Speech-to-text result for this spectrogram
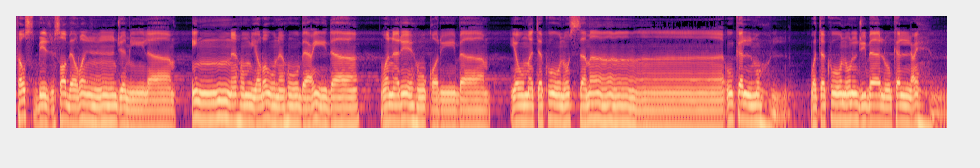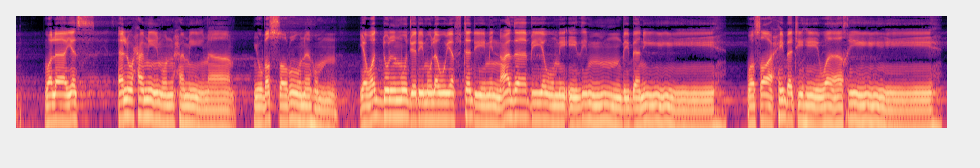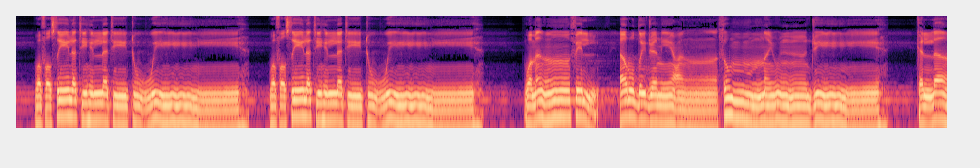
فاصبر صبرا جميلا. إنهم يرونه بعيدا ونريه قريبا. يوم تكون السماء كالمهل وتكون الجبال كالعهن ولا يسأل حميم حميما يبصرونهم يود المجرم لو يفتدي من عذاب يومئذ ببنيه وصاحبته وأخيه وفصيلته التي تويه وفصيلته التي تويه ومن في الأرض جميعا ثم ينجيه كلا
